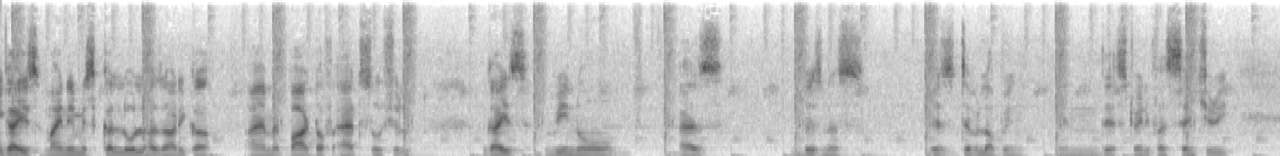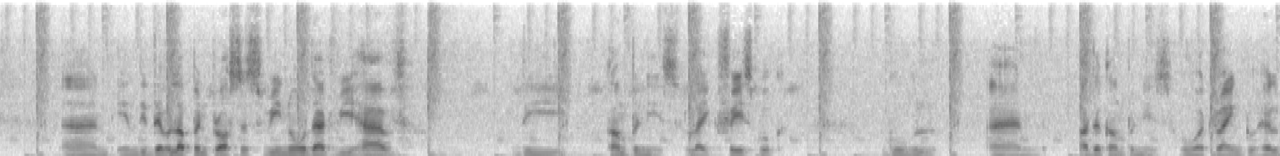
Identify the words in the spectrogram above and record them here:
guys, my name is Kallol Hazarika. I am a part of Adsocial. Guys, we know as business is developing in this 21st century and in the development process we know that we have the companies like Facebook, Google and other companies who are trying to help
